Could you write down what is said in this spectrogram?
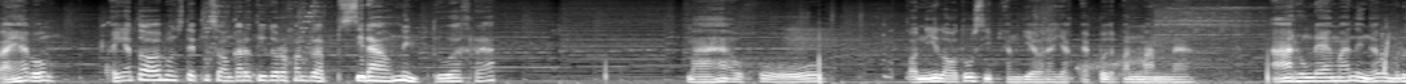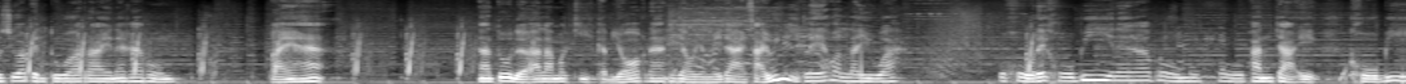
ไปครับผมไปกันต่อครับผมสเต็ปที่ 2 การันตีตัวละครระดับสีดาว 1 ตัวครับ มาฮะโอ้โห ตอนนี้รอตู้ 10 อย่างเดียวนะ อยากแบบเปิดมันๆนะอาธงแดงมาหนึ่งครับผมมาดูซิว่าเป็นตัวอะไรนะครับผม ไปฮะ นาตู้เหลืออารามากิกับยอกนะที่เรายังไม่ได้ สายวิ่งอีกแล้วอะไรวะ โอ้โห ได้โคบี้นะครับผมโอ้โหพันจ่าเอกโคบี้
